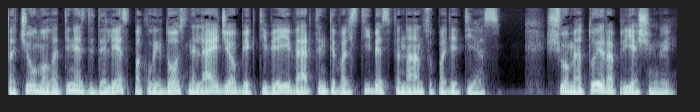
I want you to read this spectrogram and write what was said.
tačiau nuolatinės didelės paklaidos neleidžia objektyviai įvertinti valstybės finansų padėties. Šiuo metu yra priešingai.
